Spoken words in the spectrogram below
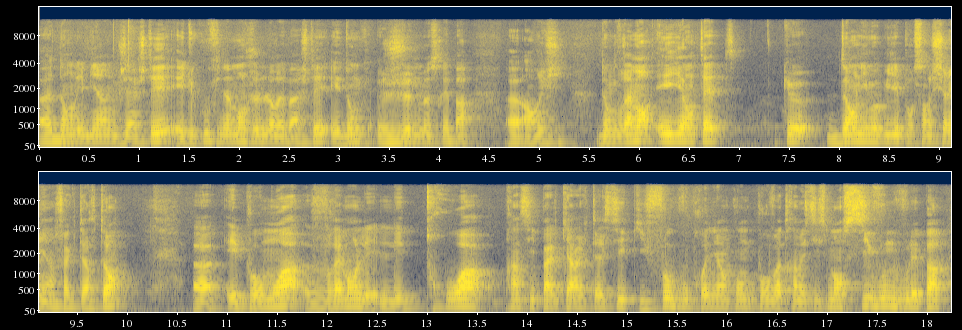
euh, dans les biens que j'ai achetés et du coup, finalement, je ne l'aurais pas acheté et donc je ne me serais pas euh, enrichi. Donc vraiment, ayez en tête que dans l'immobilier, pour s'enrichir, il y a un facteur temps. et pour moi, vraiment, les, les trois principales caractéristiques qu'il faut que vous preniez en compte pour votre investissement, si vous ne voulez pas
